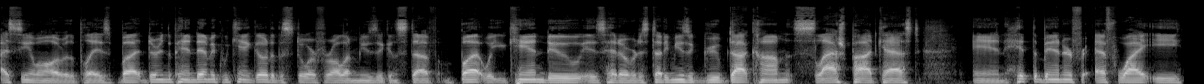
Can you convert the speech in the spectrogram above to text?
I see them all over the place. But during the pandemic, we can't go to the store for all our music and stuff. But what you can do is head over to studymusicgroup.com slash podcast and hit the banner for FYE. And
